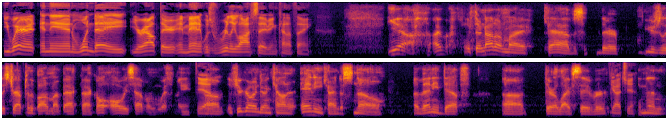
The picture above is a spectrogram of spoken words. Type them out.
you wear it and then one day you're out there and man, it was really life saving kind of thing. Yeah, I've, if they're not on my calves, they're usually strapped to the bottom of my backpack. I'll always have them with me. Yeah. Um, if you're going to encounter any kind of snow of any depth, uh, they're a lifesaver. Gotcha. And then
